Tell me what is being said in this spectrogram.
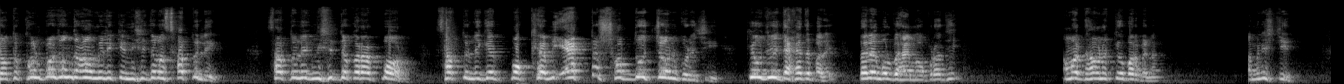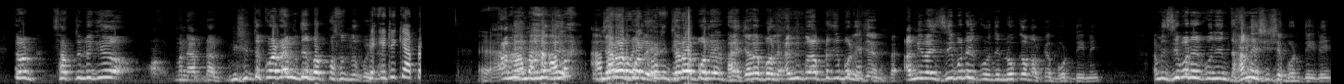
যতক্ষণ পর্যন্ত আওয়ামী লীগকে নিষিদ্ধ এবং ছাত্রলীগ ছাত্রলীগ নিষিদ্ধ করার পর ছাত্রলীগের পক্ষে আমি একটা শব্দ উচ্চারণ করেছি, কেউ যদি দেখাতে পারে, তাহলে আমি বলব হ্যাঁ আমি অপরাধী। আমার ধারণা কেউ পারবে না। আমি নিশ্চিত। কারণ ছাত্রলীগকে মানে আপনার নিষিদ্ধ করাটা আমি পছন্দ করি এটা কি আপনার যারা বলে যারা বলে ভাই যারা বলে আমি আপনাকে বলে যান আমি ভাই জীবনে কোনোদিন নৌকা মার্কা ভোট দিই নাই। আমি জীবনে কোনোদিন ধানে শীষে ভোট দিই নাই।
